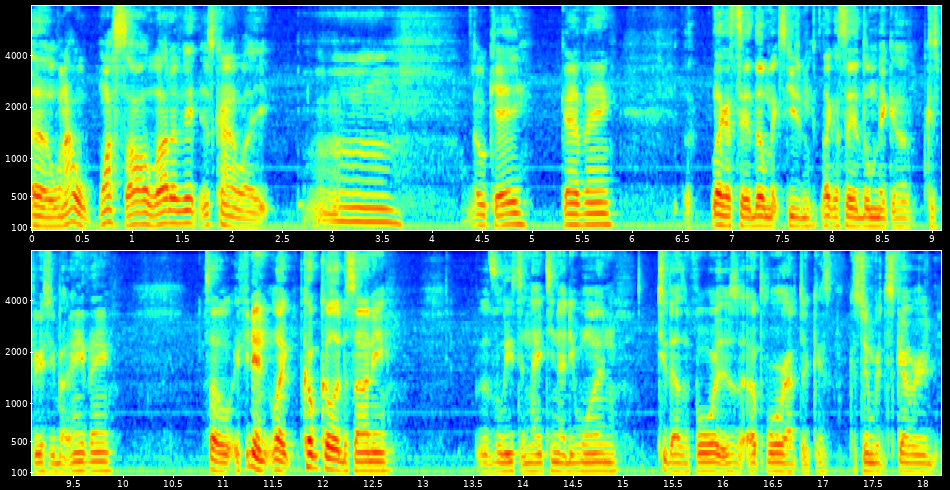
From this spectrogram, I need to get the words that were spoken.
uh, when I when I saw a lot of it, it's kind of like mm, okay kind of thing like I said, they'll make excuse me. Like I said, they'll make a conspiracy about anything. So if you didn't like Coca-Cola Dasani was released in 1991, 2004. There was an uproar after consumers discovered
